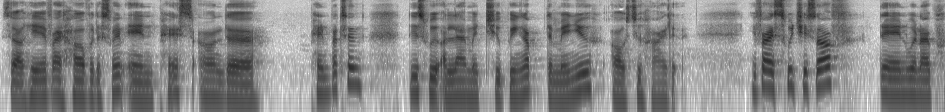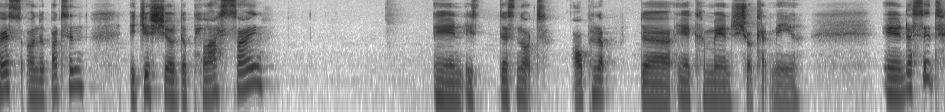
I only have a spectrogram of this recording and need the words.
So here if I hover the screen and press on the pen button, this will allow me to bring up the menu or to hide it. If I switch this off, then when I press on the button, it just shows the plus sign and it does not open up the air command shortcut menu. And that's it.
